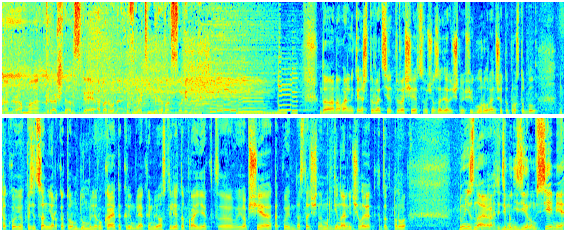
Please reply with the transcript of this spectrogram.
Программа «Гражданская оборона» Владимира Варсовина. Да, Навальный, конечно, превращается в очень загадочную фигуру. Раньше это просто был ну, такой позиционер, о котором думали, рука это Кремля, кремлевский ли это проект. Э, и вообще такой достаточно маргинальный человек, за которого ну, не знаю, демонизирован всеми,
